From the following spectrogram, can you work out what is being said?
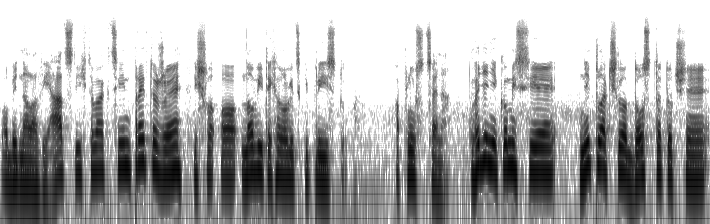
objednala viac týchto vakcín, pretože išlo o nový technologický prístup a plus cena. Vedenie komisie netlačilo dostatočne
